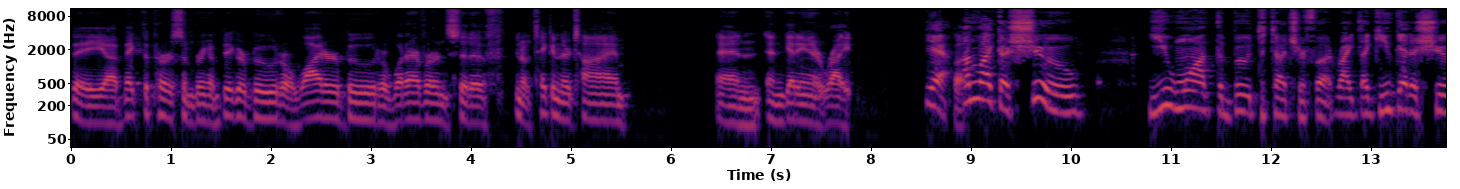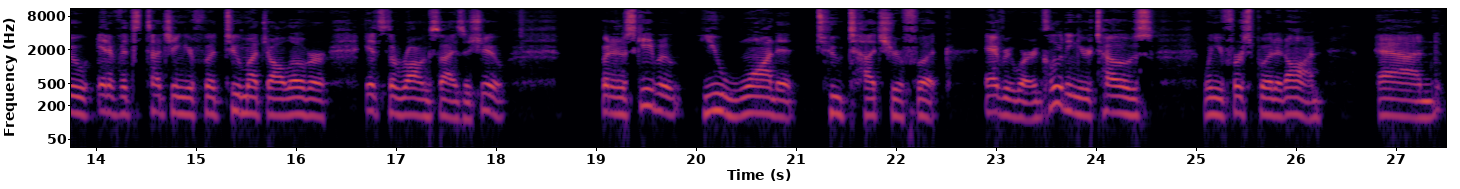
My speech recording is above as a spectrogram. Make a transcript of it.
they uh, make the person bring a bigger boot or wider boot or whatever instead of you know taking their time and and getting it right. Yeah, but, unlike a shoe, you want the boot to touch your foot, right? Like you get a shoe, and if it's touching your foot too much all over, it's the wrong size of shoe. But in a ski boot, you want it to touch your foot everywhere, including your toes when you first put it on. And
